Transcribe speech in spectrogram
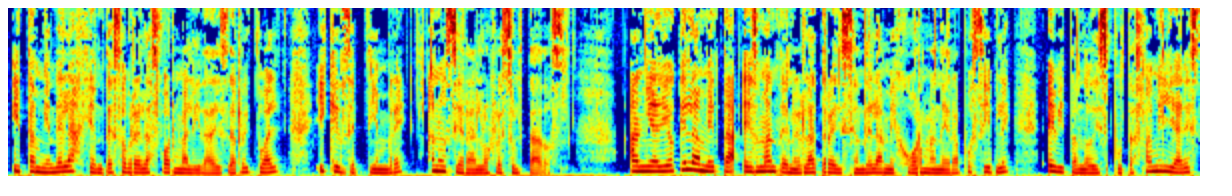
y también de la gente sobre las formalidades del ritual y que en septiembre anunciarán los resultados. Añadió que la meta es mantener la tradición de la mejor manera posible, evitando disputas familiares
